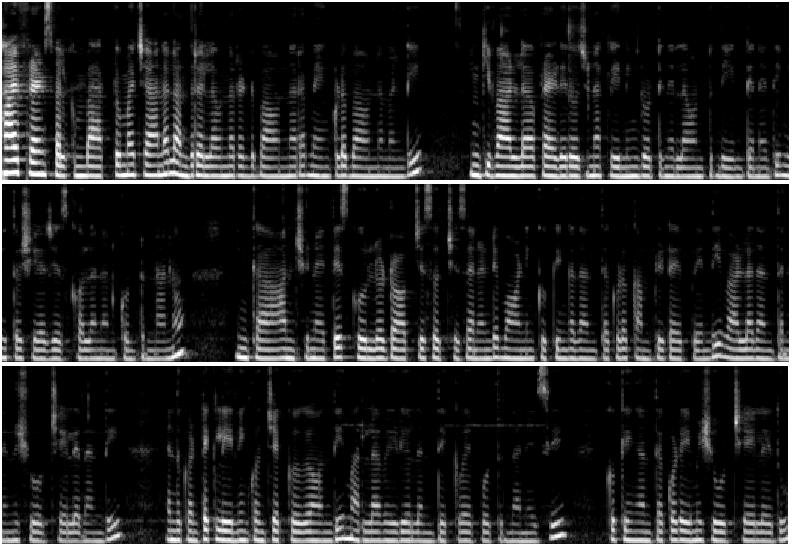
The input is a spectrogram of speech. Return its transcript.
Hi friends welcome back to my channel. అందరూ ఎలా ఉన్నారండి? బాగున్నారా? మేము కూడా బాగున్నామండి. ఇంక ఇవాళ ఫ్రైడే రోజున క్లీనింగ్ రొటీన్ ఎలా ఉంటుంది ఏంటి అనేది మీతో షేర్ చేసుకోవాలని అనుకుంటున్నాను. ఇంకా అంచునైతే స్కూల్లో డ్రాప్ చేసి వచ్చేసానండి. మార్నింగ్ కుకింగ్ అదంతా కూడా కంప్లీట్ అయిపోయింది. వాళ్ళ అదంతా నేను షూట్ చేయలేదండి. ఎందుకంటే క్లీనింగ్ కొంచెం ఎక్కువగా ఉంది. మరలా వీడియోలు ఎంత ఎక్కువైపోతుంది అనేసి కుకింగ్ అంతా కూడా ఏమీ షూట్ చేయలేదు.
